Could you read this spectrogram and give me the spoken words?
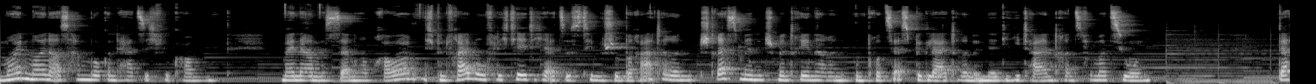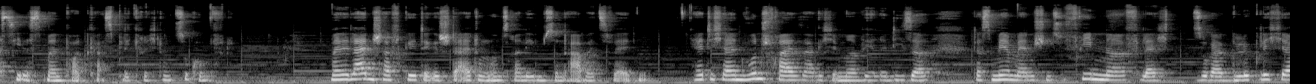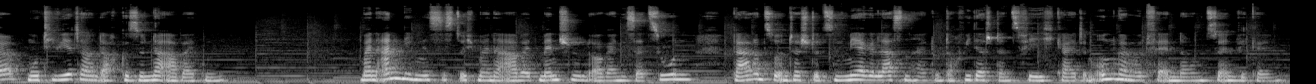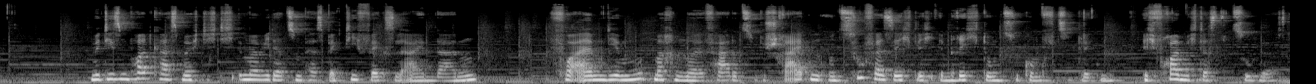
Moin Moin aus Hamburg und herzlich willkommen. Mein Name ist Sandra Brauer. Ich bin freiberuflich tätig als systemische Beraterin, Stressmanagement-Trainerin und Prozessbegleiterin in der digitalen Transformation. Das hier ist mein Podcast Blick Richtung Zukunft. Meine Leidenschaft gilt der Gestaltung unserer Lebens- und Arbeitswelten. Hätte ich einen Wunsch frei, sage ich immer, wäre dieser, dass mehr Menschen zufriedener, vielleicht sogar glücklicher, motivierter und auch gesünder arbeiten. Mein Anliegen ist es, durch meine Arbeit Menschen und Organisationen darin zu unterstützen, mehr Gelassenheit und auch Widerstandsfähigkeit im Umgang mit Veränderungen zu entwickeln. Mit diesem Podcast möchte ich dich immer wieder zum Perspektivwechsel einladen, vor allem dir Mut machen, neue Pfade zu beschreiten und zuversichtlich in Richtung Zukunft zu blicken. Ich freue mich, dass du zuhörst.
